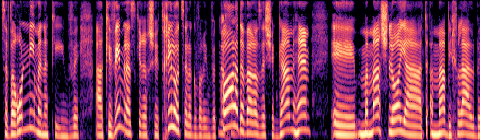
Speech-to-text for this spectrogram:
וצווארונים ענקיים, והעקבים להזכיר איך שהתחילו אצל הגברים, וכל נכון. הדבר הזה שגם הם, אה, ממש לא היה התאמה בכלל, ב,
